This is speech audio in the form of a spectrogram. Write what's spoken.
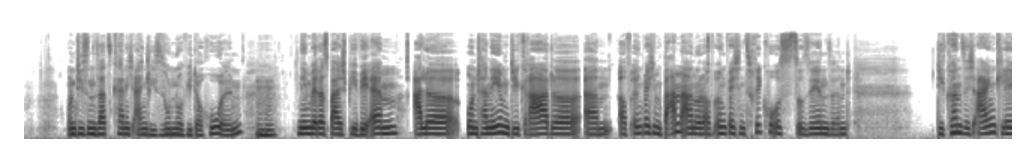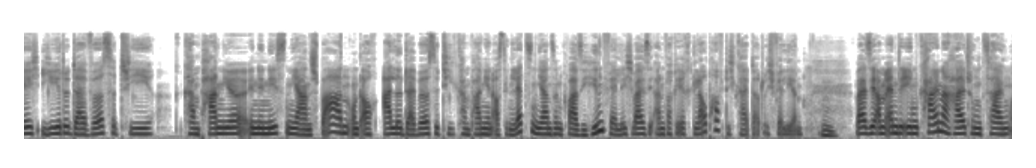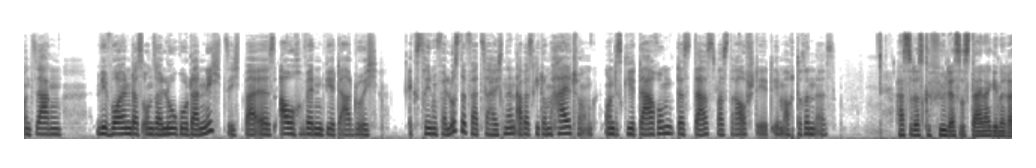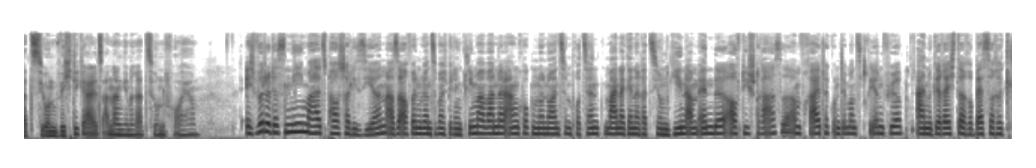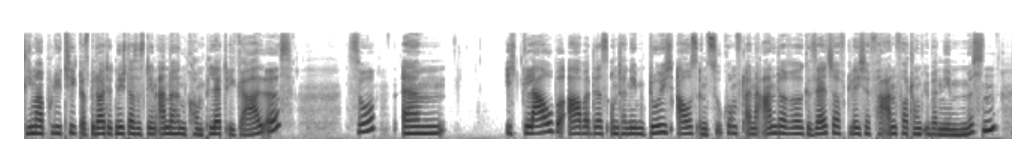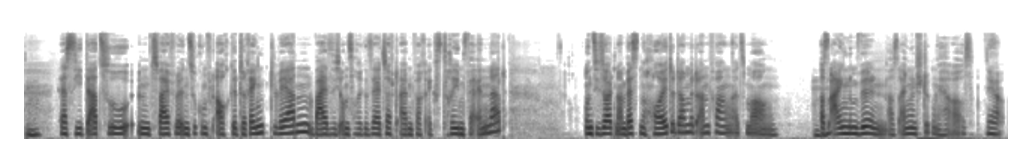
Und diesen Satz kann ich eigentlich so nur wiederholen. Mhm. Nehmen wir das Beispiel WM. Alle Unternehmen, die gerade ähm, auf irgendwelchen Bannern oder auf irgendwelchen Trikots zu sehen sind, die können sich eigentlich jede Diversity-Kampagne in den nächsten Jahren sparen und auch alle Diversity-Kampagnen aus den letzten Jahren sind quasi hinfällig, weil sie einfach ihre Glaubhaftigkeit dadurch verlieren. Mhm. Weil sie am Ende eben keine Haltung zeigen und sagen, wir wollen, dass unser Logo dann nicht sichtbar ist, auch wenn wir dadurch extreme Verluste verzeichnen, aber es geht um Haltung und es geht darum, dass das, was draufsteht, eben auch drin ist. Hast du das Gefühl, dass es deiner Generation wichtiger als anderen Generationen vorher? Ich würde das niemals pauschalisieren. Also auch wenn wir uns zum Beispiel den Klimawandel angucken, nur 19 Prozent meiner Generation gehen am Ende auf die Straße am Freitag und demonstrieren für eine gerechtere, bessere Klimapolitik. Das bedeutet nicht, dass es den anderen komplett egal ist. So. Ähm, ich glaube aber, dass Unternehmen durchaus in Zukunft eine andere gesellschaftliche Verantwortung übernehmen müssen. Mhm dass sie dazu im Zweifel in Zukunft auch gedrängt werden, weil sich unsere Gesellschaft einfach extrem verändert. Und sie sollten am besten heute damit anfangen als morgen. Mhm. Aus eigenem Willen, aus eigenen Stücken heraus. Ja.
